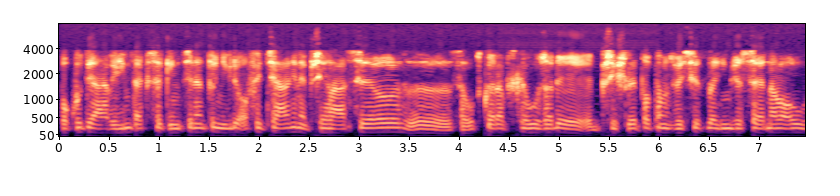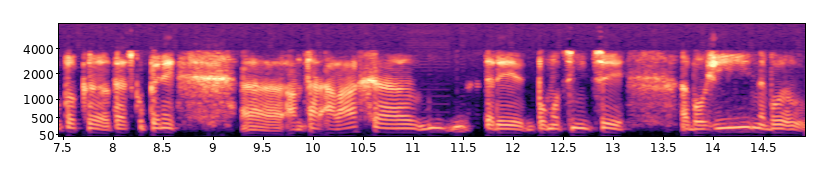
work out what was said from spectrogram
pokud já vím, tak se k incidentu nikdo oficiálně nepřihlásil. Eh, saudsko-arabské úřady přišly potom s vysvětlením, že se jednalo o útok té skupiny Ansar Allah, tedy pomocníci boží, nebo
